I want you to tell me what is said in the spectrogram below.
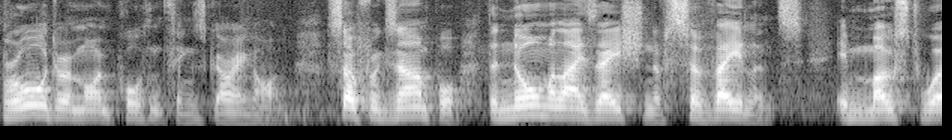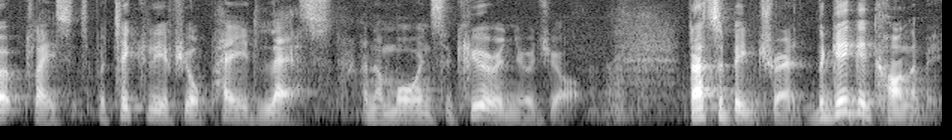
broader and more important things going on. So, for example, the normalization of surveillance in most workplaces, particularly if you're paid less and are more insecure in your job. That's a big trend. The gig economy,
